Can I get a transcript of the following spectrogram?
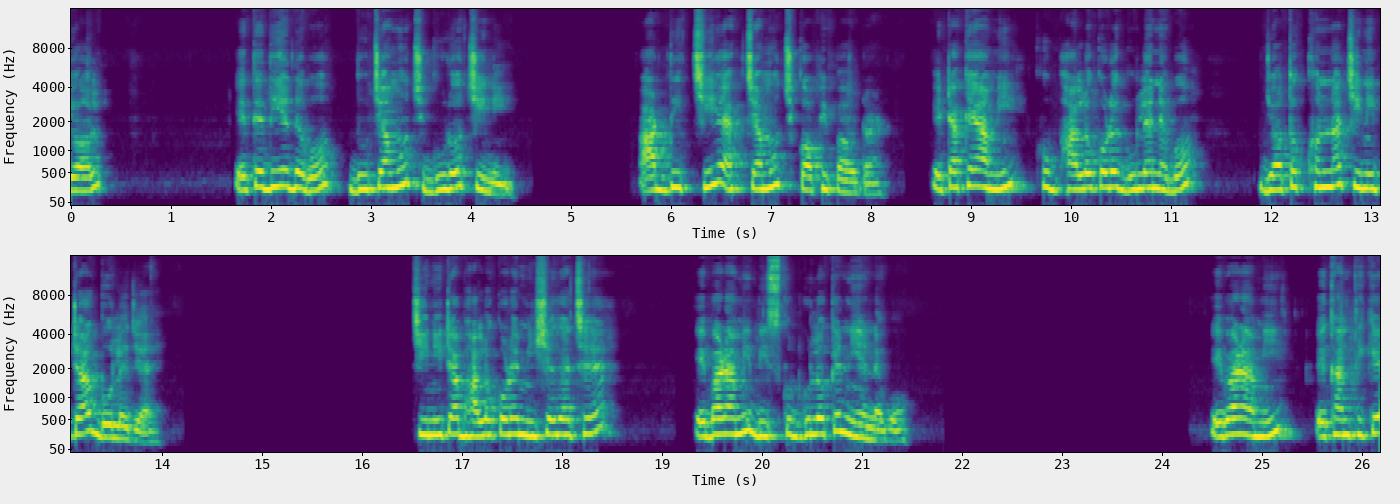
জল, এতে দিয়ে দেব দু চামচ গুঁড়ো চিনি আর দিচ্ছি এক চামচ কফি পাউডার। এটাকে আমি খুব ভালো করে গুলে নেব যতক্ষণ না চিনিটা গলে যায়। চিনিটা ভালো করে মিশে গেছে। এবার আমি বিস্কুটগুলোকে নিয়ে নেব। এবার আমি এখান থেকে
